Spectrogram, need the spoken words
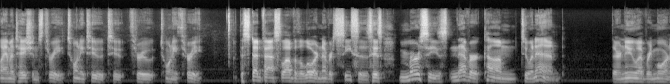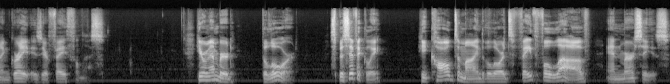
Lamentations 3:22 to through 23. The steadfast love of the Lord never ceases, His mercies never come to an end. They're new every morning. Great is your faithfulness. He remembered the Lord. Specifically, he called to mind the Lord's faithful love and mercies.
